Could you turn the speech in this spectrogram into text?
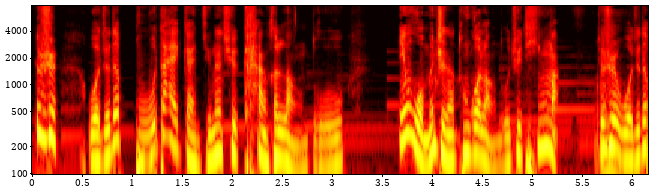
就是我觉得不带感情的去看和朗读，因为我们只能通过朗读去听嘛。就是我觉得，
